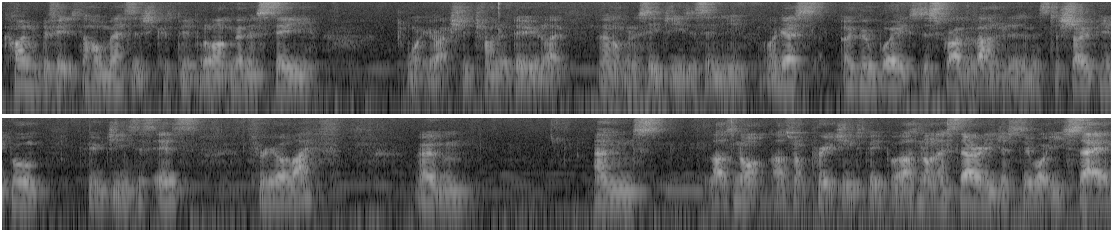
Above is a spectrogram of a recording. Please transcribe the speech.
kind of defeats the whole message because people aren't going to see what you're actually trying to do. Like they're not going to see Jesus in you. I guess a good way to describe evangelism is to show people who Jesus is through your life. Um, and that's not that's not preaching to people. That's not necessarily just through what you say.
